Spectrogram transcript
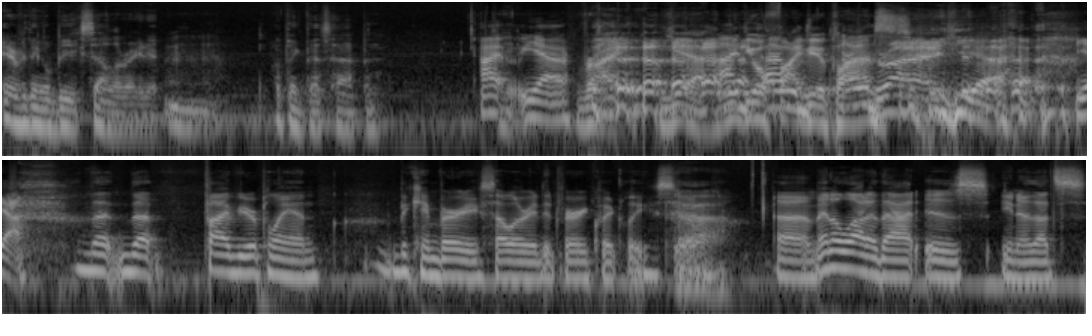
everything will be accelerated. I think that's happened. I, yeah, Right. Yeah. With I- your I five year plans. Right. yeah. yeah. That that five year plan became very accelerated very quickly. So. Yeah. Um, and a lot of that is, you know, that's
